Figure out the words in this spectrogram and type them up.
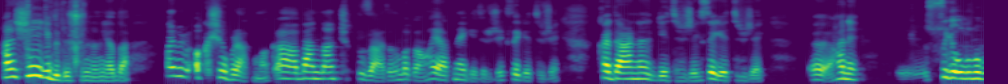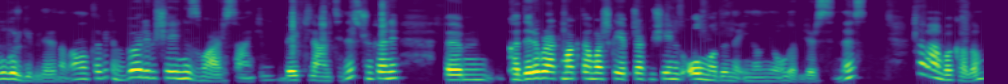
Hani şey gibi düşünün ya da hani bir akışa bırakmak. Aa benden çıktı zaten. Bakın hayat ne getirecekse getirecek. Kader ne getirecekse getirecek. Ee, hani e, su yolunu bulur gibilerinden. Anlatabildim mi? Böyle bir şeyiniz var sanki. Beklentiniz. Çünkü hani e, kadere bırakmaktan başka yapacak bir şeyiniz olmadığına inanıyor olabilirsiniz. Hemen bakalım.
